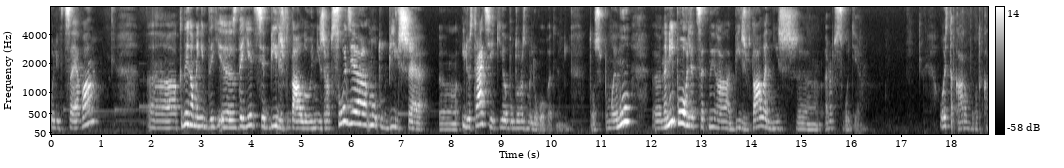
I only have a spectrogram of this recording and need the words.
олівцева. Е, Книга мені здається більш вдалою, ніж Рапсодія. Ну, тут більше е, ілюстрацій, які я буду розмальовувати. Тож, по-моєму, е, на мій погляд, ця книга більш вдала, ніж е, Рапсодія. Ось така роботка.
